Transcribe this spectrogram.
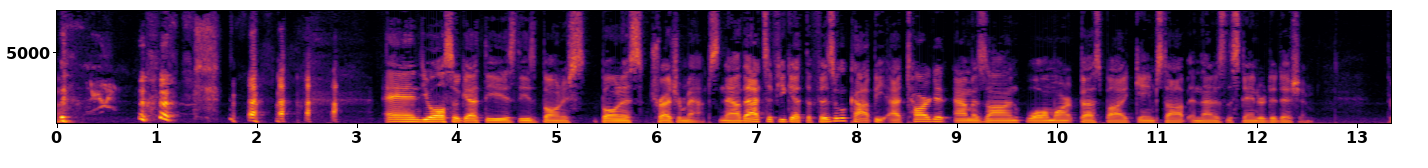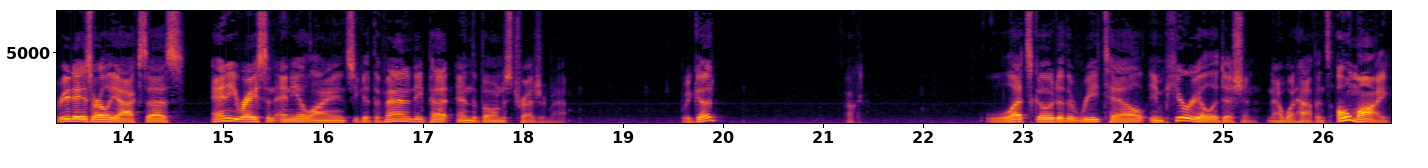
and you also get these these bonus bonus treasure maps. Now that's if you get the physical copy at Target, Amazon, Walmart, Best Buy, GameStop, and that is the standard edition. Three days early access. Any race and any alliance, you get the vanity pet and the bonus treasure map. We good? Okay. Let's go to the retail Imperial edition. Now what happens? Oh my,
